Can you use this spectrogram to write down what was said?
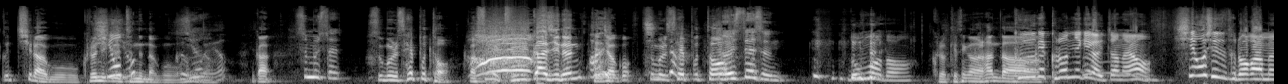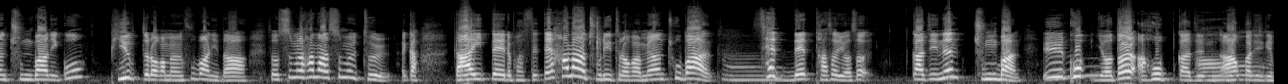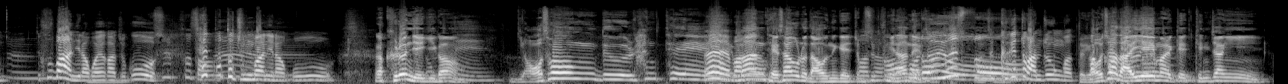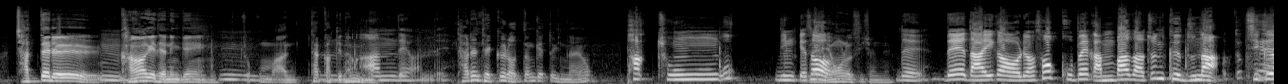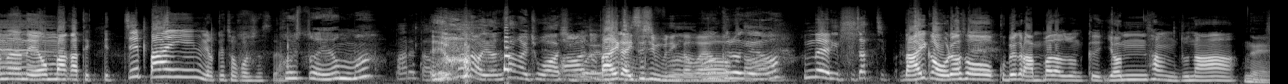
끝이라고 그런 얘기를 시옷? 듣는다고 그게 합니다. 뭐예요? 그러니까 스물셋, 23부터 그러니까 22까지는 괜찮고 23부터 열셋은. 너무하다. 그렇게 생각을 한다. 그게 그런 얘기가 있잖아요. 시옷이 들어가면 중반이고 비읍 들어가면 후반이다. 그래서 스물하나, 스물둘. 그러니까 나이대를 봤을 때 하나, 둘이 들어가면 초반, 셋, 넷, 다섯, 여섯 까지는 중반, 일곱, 여덟, 아홉까지 아. 아홉까지 이게 후반이라고 해가지고 슬프다. 셋부터 중반이라고. 그러니까 그런 얘기가 네. 여성들한테만 네. 대상으로 나오는 게 좀. 슬프긴 어, 하네요. 너무했어. 그게 좀안 좋은 것또 같아요. 여자 나이에만 이렇게 굉장히 잣대를 음. 강하게 되는 게 조금 안타깝긴 합니다. 안 돼요, 안 돼. 다른 댓글 어떤 게 또 있나요? 박종욱 네, 님께서 영어로 쓰셨네. 네, 내 나이가 어려서 고백 안 받아준 그 누나. 어떡해. 지금은 애 엄마가 됐겠지? 빠잉 이렇게 적어 주셨어요. 벌써 애 엄마? 빠르다. 얼마나 연상을 좋아하신 아, 거예요? 좀 나이가 있으신 분인가 봐요. 어, 그러게요. 근데 되게 부잣집. 나이가 어려서 고백을 안 받아준 그 연상 누나. 네.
